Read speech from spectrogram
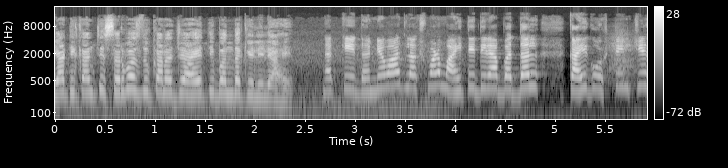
या ठिकाणची सर्वच दुकानं जी आहे ती बंद केलेली आहे. नक्की. धन्यवाद लक्ष्मण माहिती दिल्याबद्दल. काही गोष्टींची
